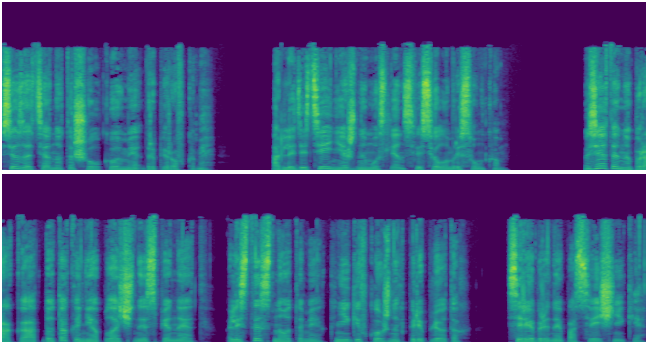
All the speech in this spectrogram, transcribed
Все затянуто шелковыми драпировками. А для детей нежный муслен с веселым рисунком. Взятый на прокат, но так и не оплаченный спинет, листы с нотами, книги в кожаных переплетах, серебряные подсвечники.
